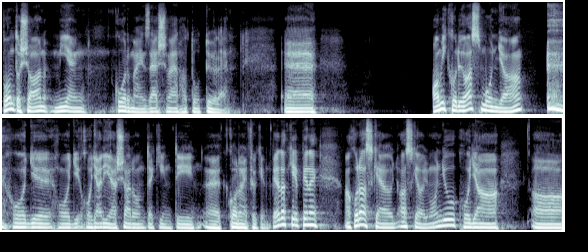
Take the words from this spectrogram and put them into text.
pontosan milyen kormányzás várható tőle. Amikor ő azt mondja, hogy, hogy, hogy Ariel Sharon tekinti kormányfőként példaképének, akkor azt kell, hogy, azt kell, hogy mondjuk, hogy a, a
